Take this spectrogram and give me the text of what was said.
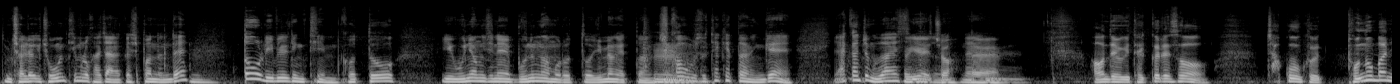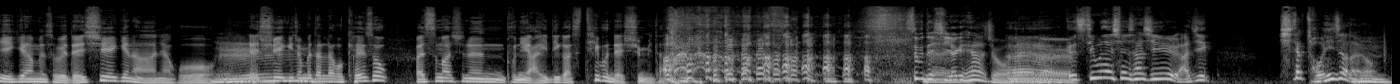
좀 전력이 좋은 팀으로 가지 않을까 싶었는데 또 리빌딩 팀, 그것도 이 운영진의 무능함으로 또 유명했던 시카고 불스를 택했다는 게 약간 좀 의아했습니다. 의외였죠. 네. 네. 음. 아 근데 여기 댓글에서 자꾸 그 도노반 얘기하면서 왜 내쉬 얘기는 안 하냐고 음. 내쉬 얘기 좀 해달라고 계속 말씀하시는 분이 아이디가 스티브 내쉬입니다. 스티브 내쉬 이야기 해야죠. 네. 그 스티브 내쉬는 사실 아직 시작 전이잖아요. 음.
